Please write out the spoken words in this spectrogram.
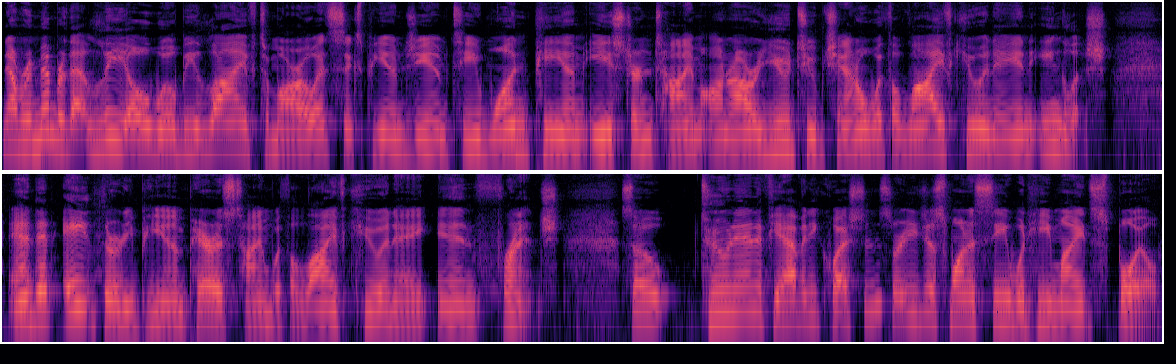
Now remember that Leo will be live tomorrow at 6 p.m. GMT, 1 p.m. Eastern Time on our YouTube channel with a live Q&A in English, and at 8:30 p.m. Paris time with a live Q&A in French. So tune in if you have any questions or you just want to see what he might spoil.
